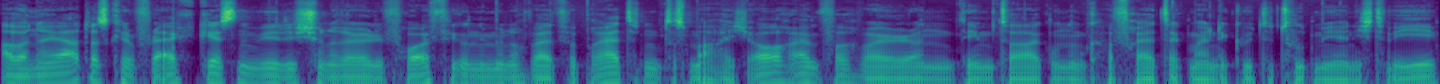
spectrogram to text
Aber naja, dass kein Fleisch gegessen wird, ist schon relativ häufig und immer noch weit verbreitet und das mache ich auch einfach, weil an dem Tag und am Karfreitag, meine Güte, tut mir ja nicht weh.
